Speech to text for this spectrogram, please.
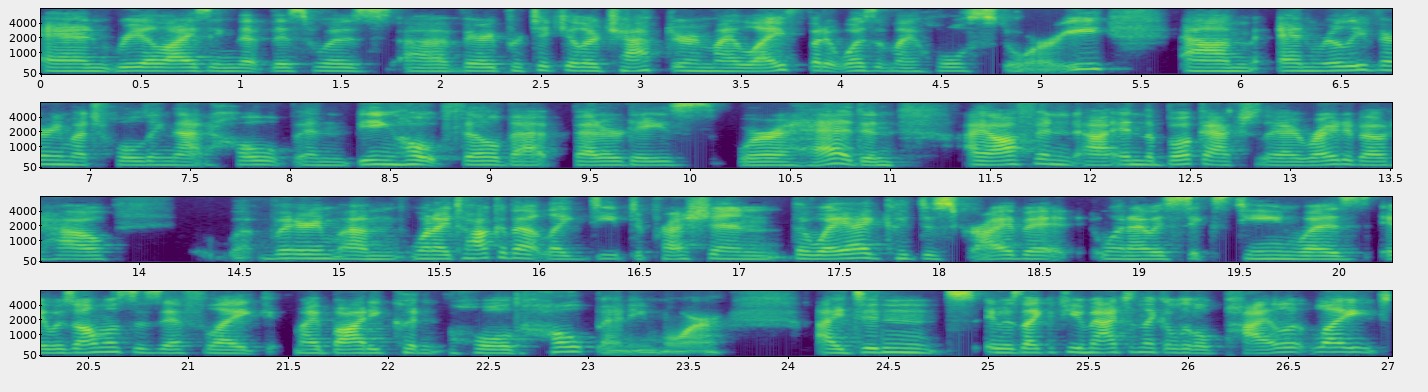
and realizing that this was a very particular chapter in my life but it wasn't my whole story um, and really very much holding that hope and being hopeful that better days were ahead. And i often uh, in the book actually i write about how very um, when i talk about like deep depression the way i could describe it when i was 16 was it was almost as if like my body couldn't hold hope anymore. I didn't it was like if you imagine like a little pilot light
